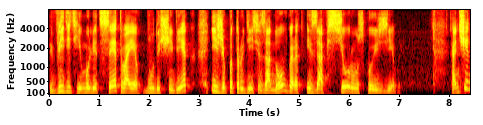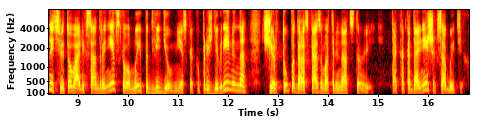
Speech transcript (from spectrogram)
видеть ему лице Твое в будущий век, и же потрудись за Новгород и за всю русскую землю». Кончиной святого Александра Невского мы и подведем несколько преждевременно черту под рассказом о XIII веке, так как о дальнейших событиях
